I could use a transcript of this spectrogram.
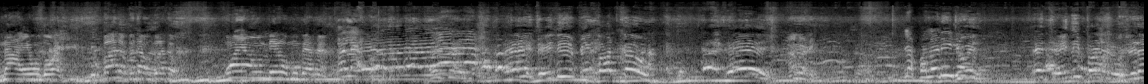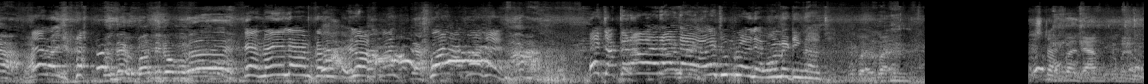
ના એવું દો બધા બધા હું બેઠા એ જયદીપ વાત કહું? એ લે પલડી જો. એ જયદી પણ રોજડા. એ રોજડા. બધા ઉભાતી થઈ એ નહીં લે એમ કરું. હેલો ફોન ફોન છે? એ ચક્કર આવે રે ને એ ચૂપ રહી લે વોમિટિંગ આવે છે તો બનાવો.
